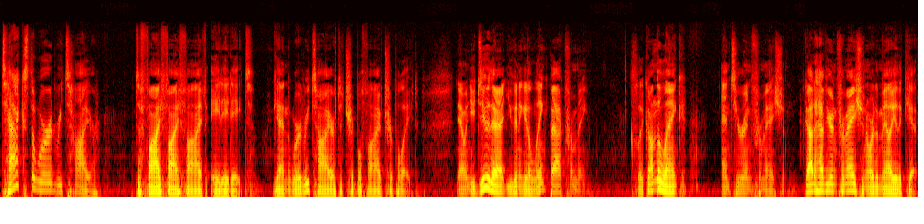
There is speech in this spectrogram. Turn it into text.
Tax the word retire to 555 888. Again, the word retire to 555 888. Now, when you do that, you're going to get a link back from me. Click on the link, enter your information. Got to have your information or to mail you the kit.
